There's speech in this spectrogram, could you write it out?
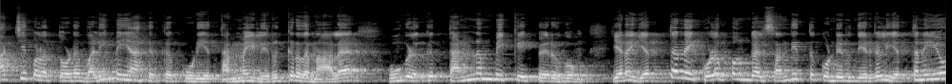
ஆட்சி பலத்தோட வலிமையாக இருக்கக்கூடிய தன்மையில் இருக்கிறதுனால உங்களுக்கு தன்னம்பிக்கை பெருகும். என எத்தனை குழப்பங்கள் சந்தித்து கொண்டிருந்தீர்கள் எத்தனையோ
